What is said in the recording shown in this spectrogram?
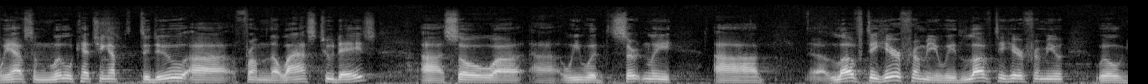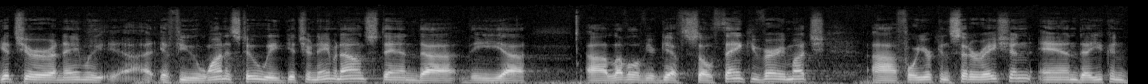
we have some little catching up to do from the last two days. so we would certainly love to hear from you. We'd love to hear from you. We'll get your name. We, if you want us to, we get your name announced and the uh, level of your gifts. So thank you very much uh, for your consideration, and uh, you can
